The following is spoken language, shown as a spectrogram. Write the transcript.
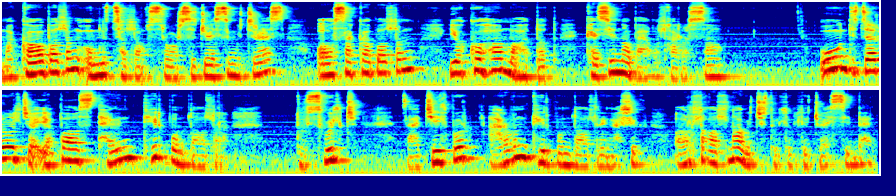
Макао болон Өмнөд Солонгос руу урсаж байсан учраас Осака болон Йокохома хотод казино байгуулахар болсон. Үүнд зориулж Япон улс 50 тэрбум доллар төсвөлж за жил бүр 10 тэрбум долларын ашиг орлого олно гэж төлөвлөж байсан юм байна.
